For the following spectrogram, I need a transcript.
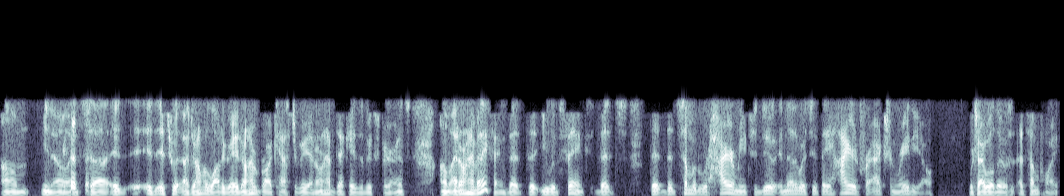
Um, you know, it's uh, it, it, it's. I don't have a law degree. I don't have a broadcast degree. I don't have decades of experience. Um, I don't have anything that that you would think that's that that someone would hire me to do. In other words, if they hired for Action Radio, which I will do at some point,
